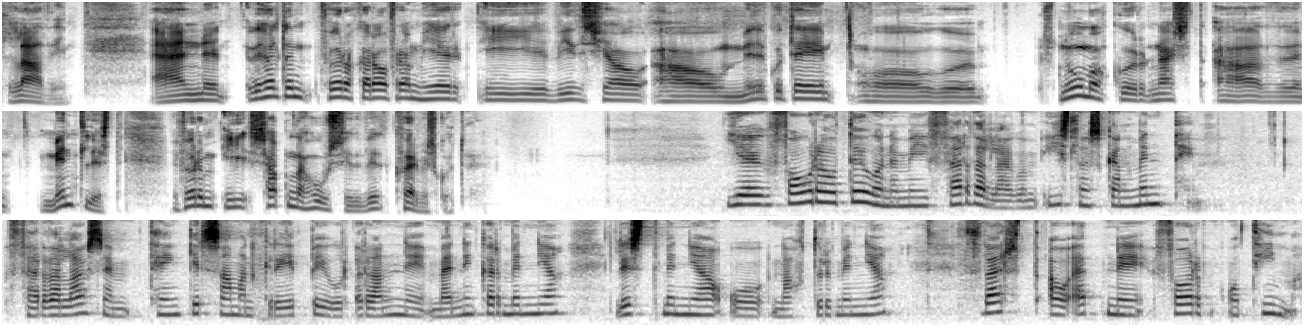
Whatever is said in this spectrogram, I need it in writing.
hlaði. En við höldum fyrir okkar áfram hér í Víðsjá á miðugudegi og snúm okkur næst að myndlist. Við förum í sapnahúsið við hverfiskutu. Ég fóra á dögunum í ferðalagum Íslenskan myndheim. Ferðalag sem tengir saman gripi úr ranni menningarminja, listminja og náttúruminja, þvert á efni, form og tíma.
